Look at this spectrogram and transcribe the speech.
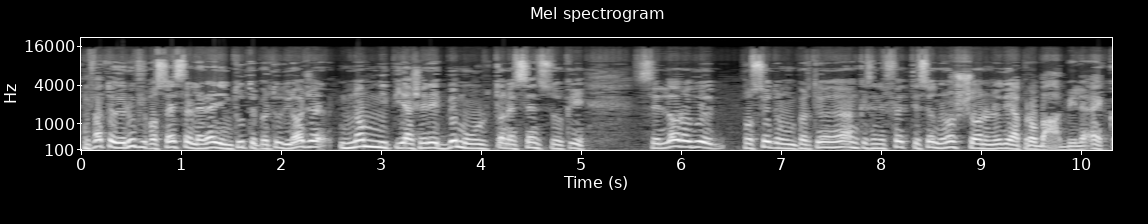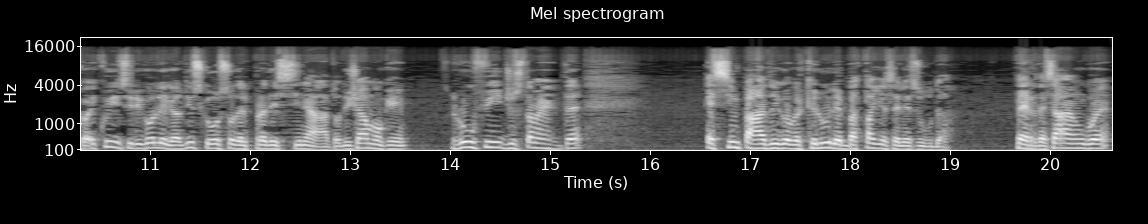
il fatto che Rufy possa essere l'erede in tutto e per tutto di Roger non mi piacerebbe molto, nel senso che se loro due possiedono un particolare, anche se in effetti essendo uno show è un'idea probabile. Ecco, e qui si ricollega al discorso del predestinato. Diciamo che Rufy, giustamente, è simpatico perché lui le battaglie se le suda, perde sangue,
